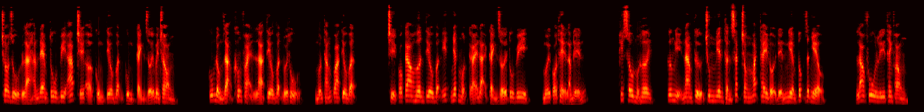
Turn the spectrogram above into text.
cho dù là hắn đem tu vi áp chế ở cùng tiêu vận cùng cảnh giới bên trong, cũng đồng dạng không phải là tiêu vận đối thủ, muốn thắng qua tiêu vận. Chỉ có cao hơn tiêu vận ít nhất một cái đại cảnh giới tu vi mới có thể làm đến. Khi sâu một hơi, cương nghị nam tử trung niên thần sắc trong mắt thay đổi đến nghiêm túc rất nhiều. Lao phu lý thanh phong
